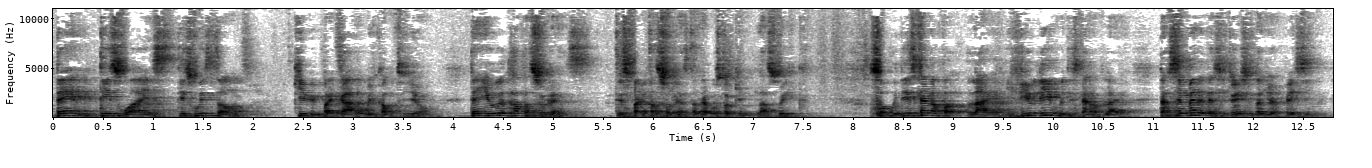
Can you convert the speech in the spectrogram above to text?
Then this wise, this wisdom given by God will come to you. Then you will have assurance, despite assurance that I was talking last week. So with this kind of uh, life, if you live with this kind of life, doesn't matter the situation that you are facing,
